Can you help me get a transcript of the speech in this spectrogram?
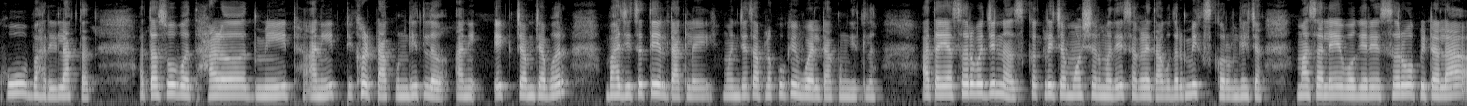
खूप भारी लागतात. आता सोबत हळद मीठ आणि तिखट टाकून घेतलं आणि एक चमचाभर भाजीचं तेल टाकले म्हणजेच आपलं कुकिंग ऑइल टाकून घेतलं. आता या सर्व जिन्नस ककडीच्या मॉइश्चरमध्ये सगळ्यात अगोदर मिक्स करून घ्यायच्या. मसाले वगैरे सर्व पिठाला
